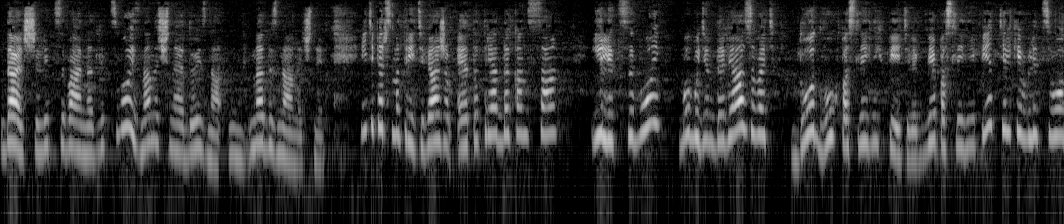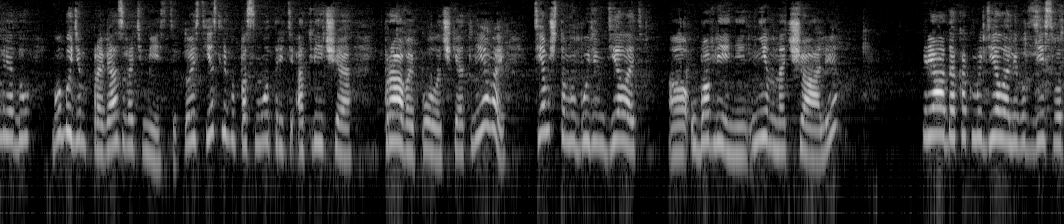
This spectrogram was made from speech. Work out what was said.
Дальше лицевая над лицевой, изнаночная до изна... над изнаночной. И теперь смотрите, вяжем этот ряд до конца. И лицевой мы будем довязывать до двух последних петелек. Две последние петельки в лицевом ряду мы будем провязывать вместе. То есть, если вы посмотрите отличие правой полочки от левой, тем, что мы будем делать э, убавление не в начале ряда, как мы делали вот здесь вот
